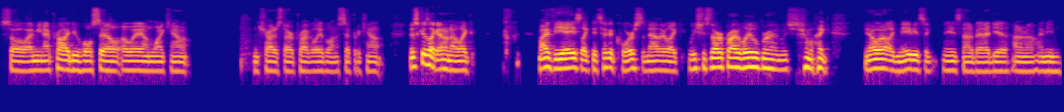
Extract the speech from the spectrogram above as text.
So I mean, I probably do wholesale OA on one account and try to start private label on a separate account. Just because like I don't know, like my VAs like they took a course and now they're like, we should start a private label brand. We should I'm like, you know what? Like maybe it's a maybe it's not a bad idea. I don't know. I mean,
